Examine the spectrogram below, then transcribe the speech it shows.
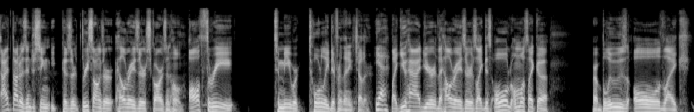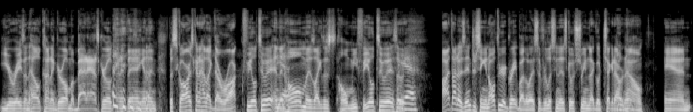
I thought it was interesting because there three songs are Hellraiser, Scars, and Home. All three, to me, were totally different than each other. Yeah. Like you had your the Hellraiser is like this old, almost like a or a blues old like you're raising hell kind of girl. I'm a badass girl kind of thing. And then the Scars kind of had like the rock feel to it, and then Home is like this homey feel to it. So yeah. I thought it was interesting, and all three are great, by the way. So if you're listening to this, go stream that, go check it out now. And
